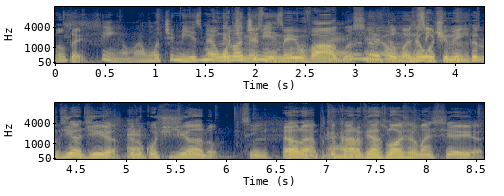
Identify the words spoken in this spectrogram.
Não tem. Sim, é um, um otimismo É um pelo otimismo otimismo. meio vago, É. assim. Não, é então, um mas é o otimismo pelo dia a dia, É. pelo cotidiano. Sim. É, né? Porque o Aham. cara vê as lojas mais cheias.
